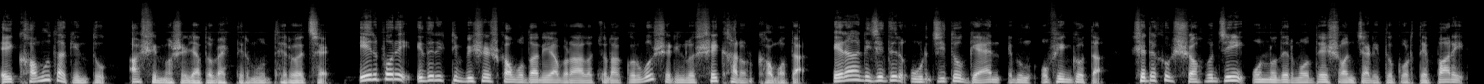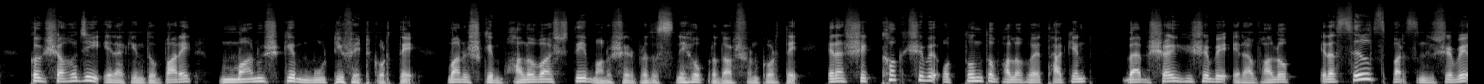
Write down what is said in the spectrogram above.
এই ক্ষমতা কিন্তু আশ্বিন মাসে জাত ব্যক্তির মধ্যে রয়েছে। এরপরে এদের একটি বিশেষ ক্ষমতা নিয়ে আমরা আলোচনা করব, সেটি হলো শেখানোর ক্ষমতা। এরা নিজেদের অর্জিত জ্ঞান এবং অভিজ্ঞতা সেটা খুব সহজেই অন্যদের মধ্যে সঞ্চারিত করতে পারে। খুব সহজেই এরা কিন্তু পারে মানুষকে মোটিভেট করতে, মানুষকে ভালোবাসতে, মানুষের প্রতি স্নেহ প্রদর্শন করতে। এরা শিক্ষক হিসেবে অত্যন্ত ভালো হয়ে থাকেন, ব্যবসায়ী হিসেবে এরা ভালো, এরা সেলস পার্সন হিসেবে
